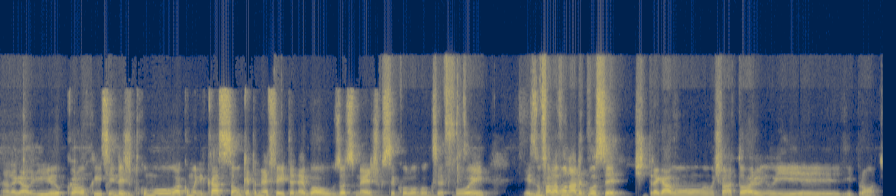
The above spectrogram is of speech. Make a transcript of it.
É legal. E eu coloco isso ainda junto como a comunicação que também é feita, né? Igual os outros médicos que você colocou que você foi, eles não falavam nada com você. Te entregavam um inflamatório e, e pronto.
